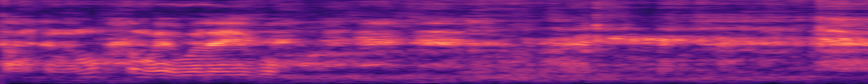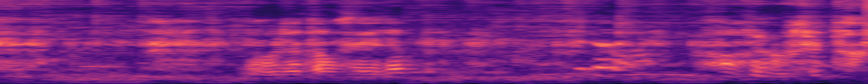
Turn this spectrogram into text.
Tangin na mo, kamay wala ibo. Nagulat ako sa ilap. Oo, nagulat ako.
